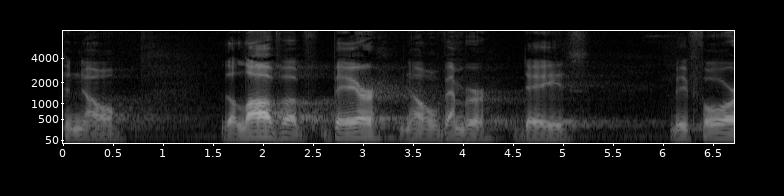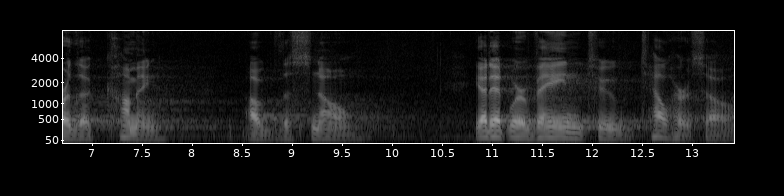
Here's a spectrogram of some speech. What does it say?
to know the love of bare November days before the coming of the snow. Yet it were vain to tell her so,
